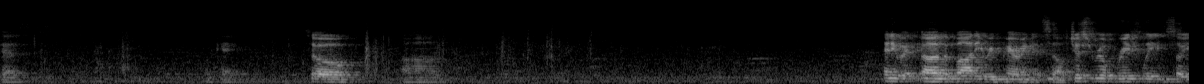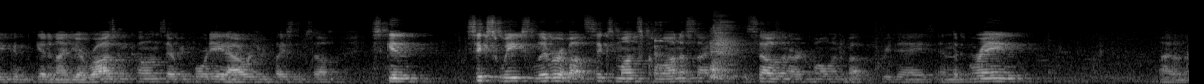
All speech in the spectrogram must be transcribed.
tests. Okay, so um, anyway, uh, the body repairing itself. Just real briefly, so you can get an idea. Rods and cones every 48 hours replace themselves. Skin, six weeks. Liver, about six months. Colonocytes, the cells in our colon, about three days. And the brain, I don't know.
